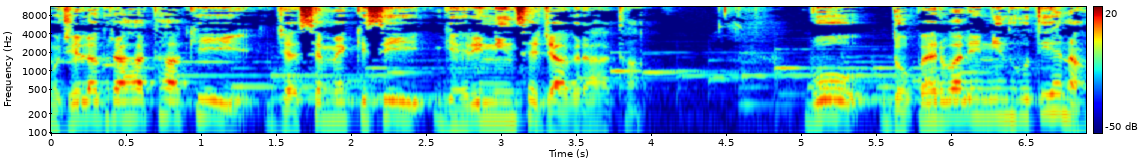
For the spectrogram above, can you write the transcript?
मुझे लग रहा था कि जैसे मैं किसी गहरी नींद से जाग रहा था। वो दोपहर वाली नींद होती है ना,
